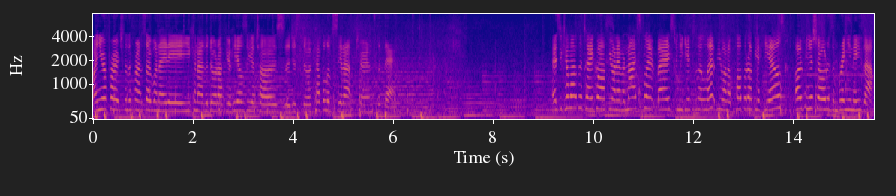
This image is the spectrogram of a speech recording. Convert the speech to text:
On your approach for the frontside 180, you can either do it off your heels or your toes, so just do a couple of setup turns for that. As you come up the takeoff, you want to have a nice flat base. When you get to the lip, you want to pop it off your heels, open your shoulders and bring your knees up.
